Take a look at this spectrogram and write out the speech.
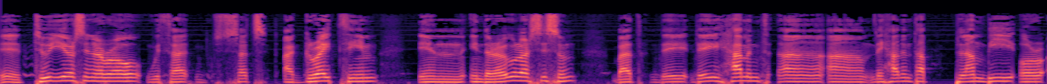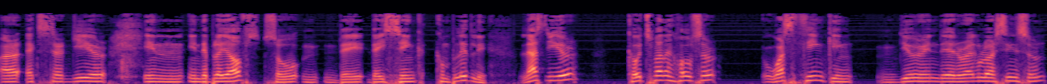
uh, two years in a row with a, such a great team in in the regular season, but they they haven't uh, um, they hadn't a plan B or extra gear in in the playoffs, so they they sink completely. Last year, Coach Budenholzer was thinking during the regular season.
